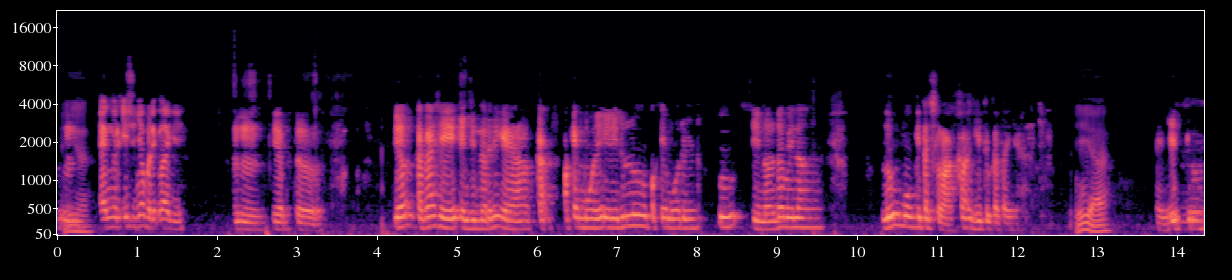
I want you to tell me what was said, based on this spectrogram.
Iya. Anger isunya balik lagi. Hmm, ya betul. Ya karena si engineer-nya kayak "Kak, pakai mode ini dulu, pakai mode ini dulu. Si Noda bilang, lu mau kita celaka gitu katanya. Iya. Kayak gitu.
